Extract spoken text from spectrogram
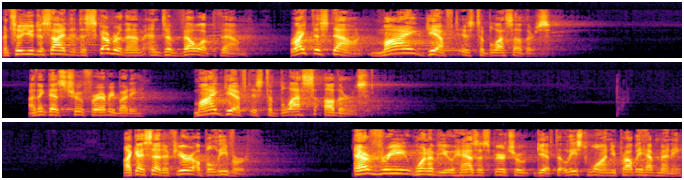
until you decide to discover them and develop them. Write this down. My gift is to bless others. I think that's true for everybody. My gift is to bless others. Like I said, if you're a believer, every one of you has a spiritual gift, at least one. You probably have many.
